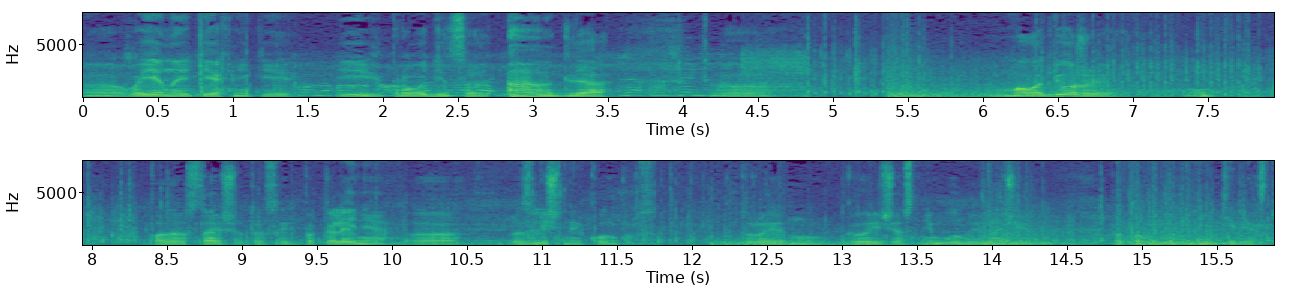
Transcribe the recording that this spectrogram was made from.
э, военной техники и проводиться для э, молодежи, ну, подрастающего, так сказать, поколения, э, различные конкурсы, которые, ну, говорить сейчас не буду, иначе потом будет неинтересно.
